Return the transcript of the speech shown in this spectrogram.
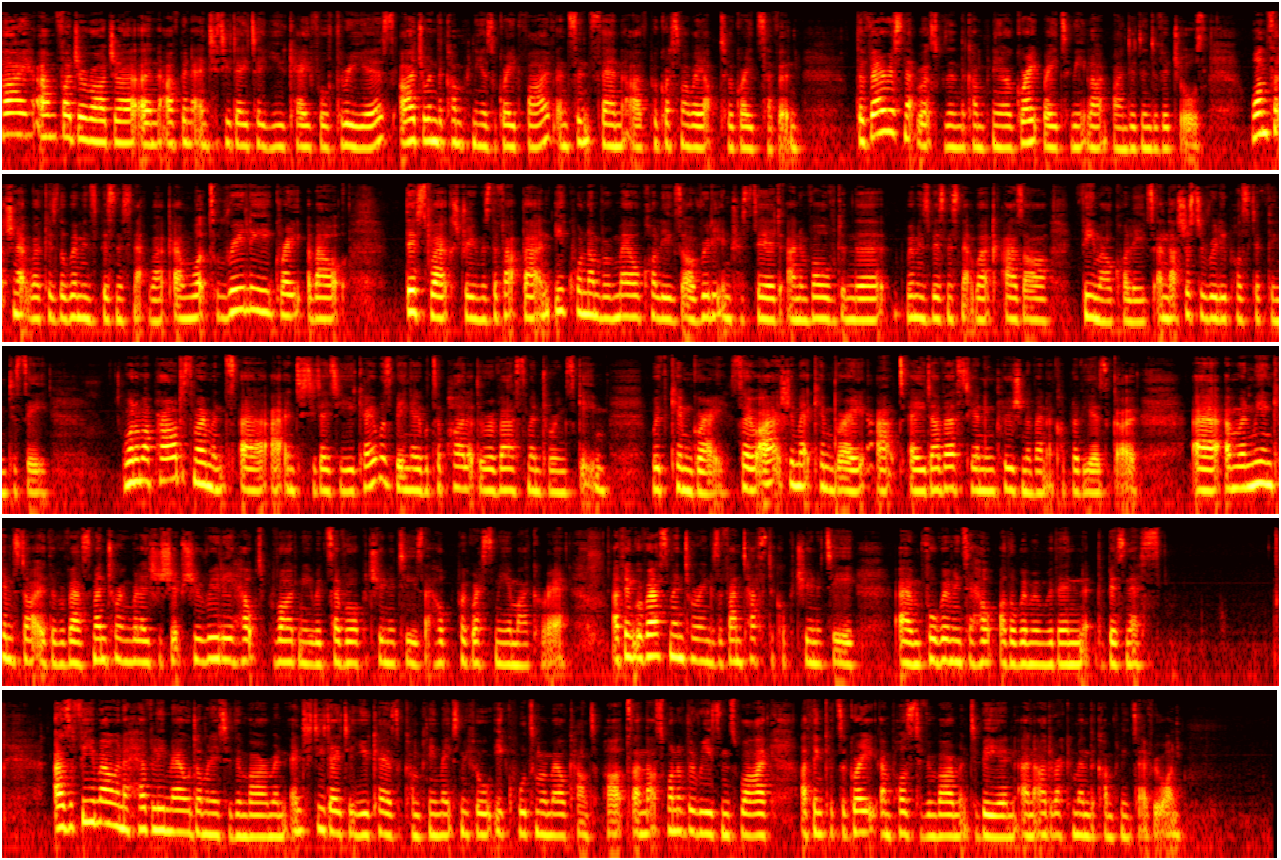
Hi, I'm Fajar Raja and I've been at NTT DATA UK for three years. I joined the company as a grade 5 and since then I've progressed my way up to a grade 7. The various networks within the company are a great way to meet like-minded individuals. One such network is the Women's Business Network and what's really great about this work stream is the fact that an equal number of male colleagues are really interested and involved in the Women's Business Network as are female colleagues and that's just a really positive thing to see. One of my proudest moments uh, at NTT DATA UK was being able to pilot the reverse mentoring scheme with Kim Gray. So I actually met Kim Gray at a diversity and inclusion event a couple of years ago. Uh, and when me and Kim started the reverse mentoring relationship, she really helped provide me with several opportunities that helped progress me in my career. I think reverse mentoring is a fantastic opportunity um, for women to help other women within the business as a female in a heavily male dominated environment, NTT DATA UK as a company makes me feel equal to my male counterparts and that's one of the reasons why I think it's a great and positive environment to be in and I'd recommend the company to everyone.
